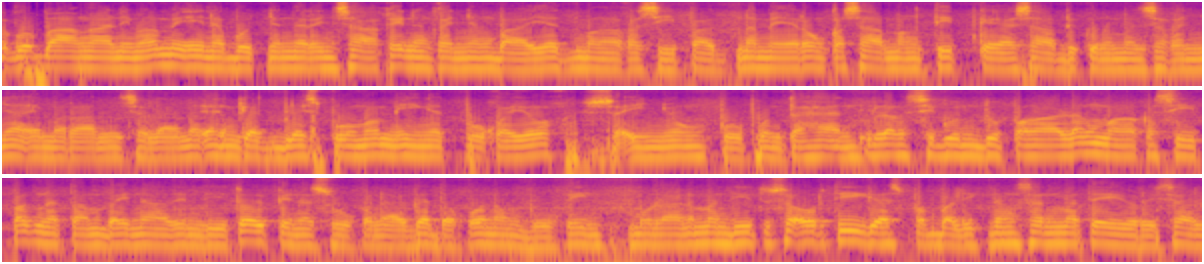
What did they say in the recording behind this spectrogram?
Pagbaba nga ni ma'am, eh, inabot niya na rin sa akin ang kanyang bayad mga kasipag na merong kasamang tip. Kaya sabi ko naman sa kanya eh maraming salamat and God bless po ma'am. Ingat po kayo sa inyong pupuntahan. Ilang segundo pa nga lang mga kasipag na tambay natin dito. Ay pinasukan na agad ako ng booking. Mula naman dito sa Ortigas pabalik ng San Mateo Rizal.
